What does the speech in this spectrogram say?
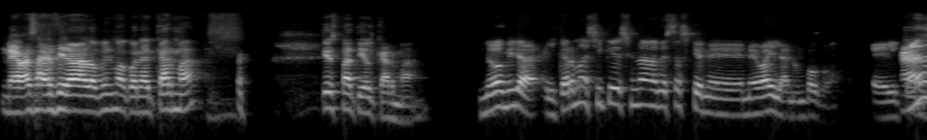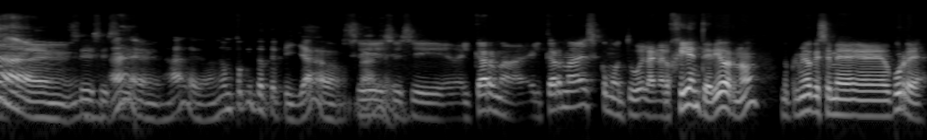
Me vas a decir ahora lo mismo con el karma. ¿Qué es para ti el karma? No, mira, el karma sí que es una de esas que me, bailan un poco. El karma. Ah, sí, sí, sí. Ah, vale, un poquito te pillado. Sí, sí, sí. El karma. El karma es como tu, la energía interior, ¿no? Lo primero que se me ocurre.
